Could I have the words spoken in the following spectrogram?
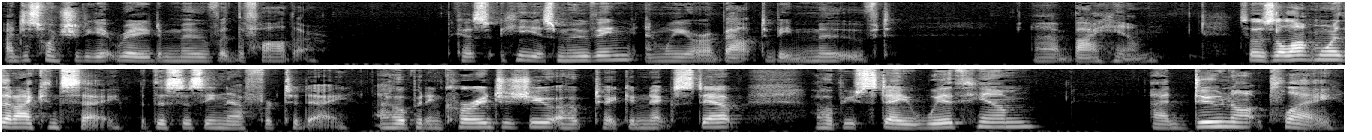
I just want you to get ready to move with the Father because He is moving and we are about to be moved uh, by Him. So there's a lot more that I can say, but this is enough for today. I hope it encourages you. I hope take a next step. I hope you stay with Him. Uh, do not play,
